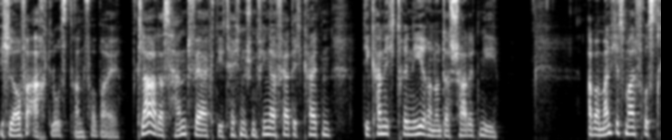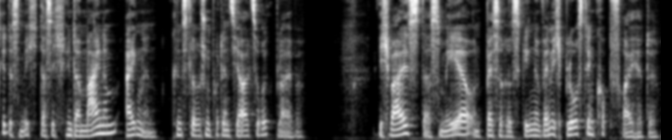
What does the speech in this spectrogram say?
Ich laufe achtlos dran vorbei. Klar, das Handwerk, die technischen Fingerfertigkeiten, die kann ich trainieren und das schadet nie. Aber manches Mal frustriert es mich, dass ich hinter meinem eigenen künstlerischen Potenzial zurückbleibe. Ich weiß, dass mehr und Besseres ginge, wenn ich bloß den Kopf frei hätte.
